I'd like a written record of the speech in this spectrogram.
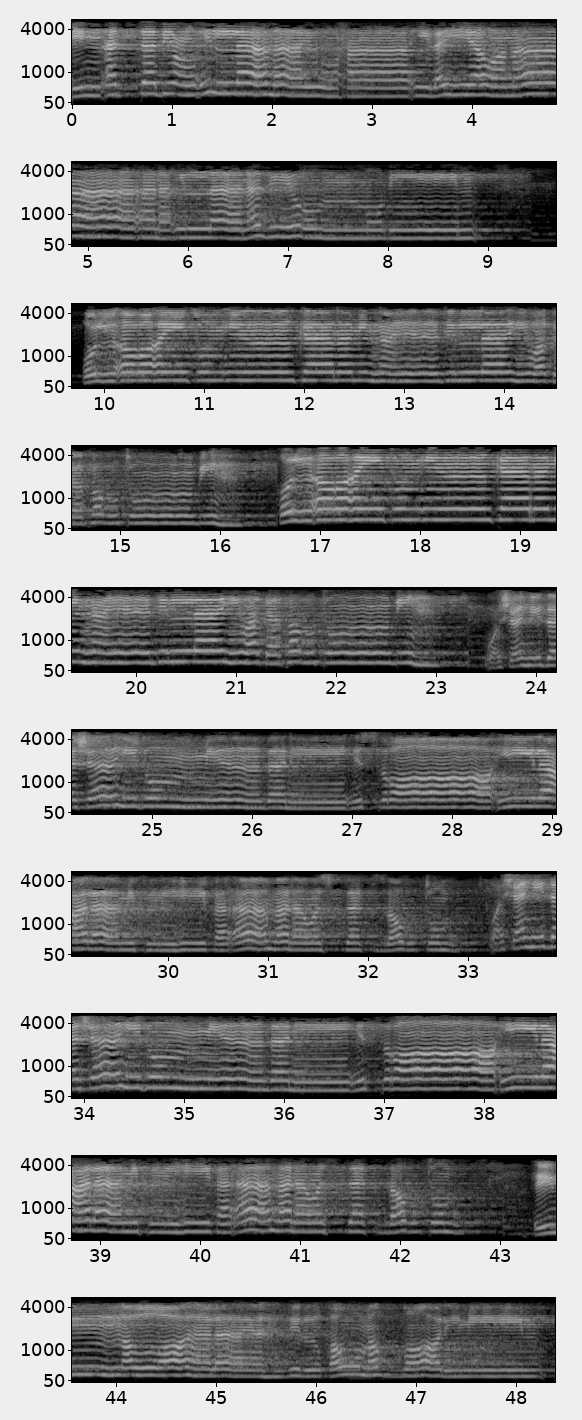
إن أتبع إلا ما يوحى إلي وما أنا إلا نذير مبين. قل أرأيتم إن كان من عند الله وكفرتم به؟ قل أرأيتم إن كان من عند الله وكفرتم به؟ وشهد شاهد من بني إسرائيل على مثله فآمن واستكبرتم. وشهد شاهد من بني إسرائيل على مثله فآمن واستكبرتم. إن الله لا يهدي القوم الظالمين.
